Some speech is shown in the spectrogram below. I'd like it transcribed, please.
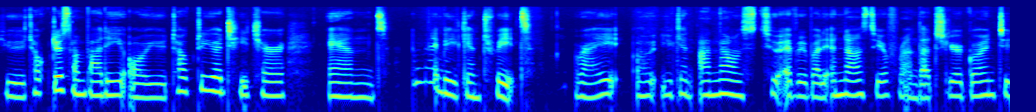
you talk to somebody or you talk to your teacher, and maybe you can tweet, right? Or you can announce to everybody, announce to your friend that you're going to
